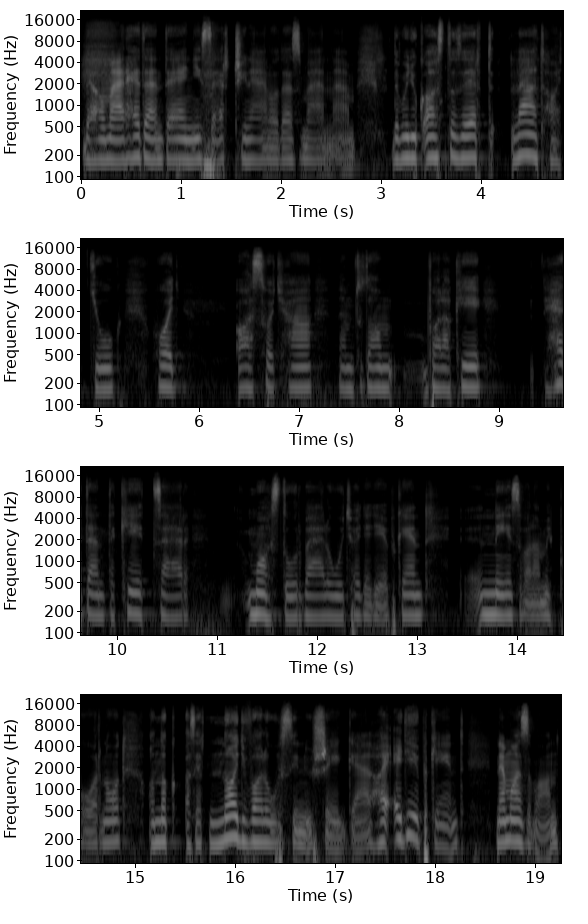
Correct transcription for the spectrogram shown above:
de ha már hetente ennyiszer csinálod, az már nem. De mondjuk azt azért láthatjuk, hogy az, hogyha nem tudom, valaki hetente kétszer maszturbál úgy, hogy egyébként néz valami pornót, annak azért nagy valószínűséggel, ha egyébként nem az van,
